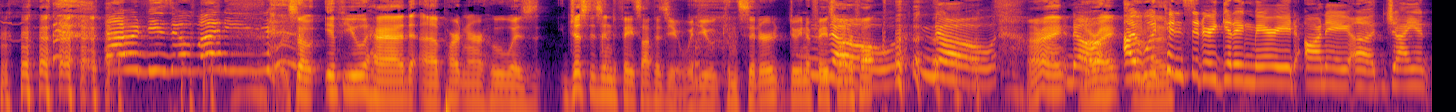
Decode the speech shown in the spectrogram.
that would be so funny So, if you had a partner who was just as into face off as you, would you consider doing a face waterfall? no no All right. no All right. i I'm would gonna- consider getting married on a uh, giant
